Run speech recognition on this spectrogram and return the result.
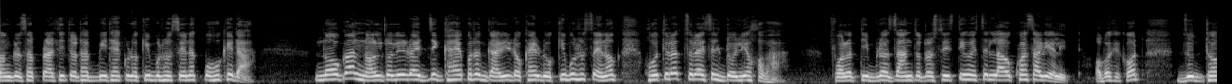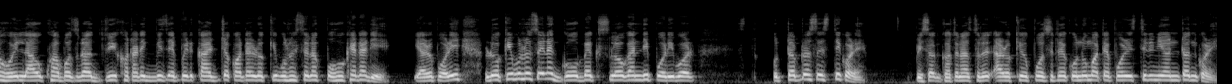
কংগ্ৰেছৰ প্ৰাৰ্থী তথা বিধায়ক ৰকিবুল হুছেইনক পহুখেদা নগাঁও নলতলীৰ ৰাজ্যিক ঘাইপথত গাড়ী ৰখাই ৰকিবুল হুছেইনক হোটেলত চলাইছিল দলীয় সভা। ফলত তীব্ৰ যান জঁটৰ সৃষ্টি হৈছিল লাওখোৱা চাৰিআলিত। অৱশেষত যুদ্ধ হৈ লাওখোৱা বজাৰত দুই শতাধিক বিজেপিৰ কাৰ্যকৰ্তাই ৰকিবুল হুছেইনক পহুখেদা দিয়ে। ইয়াৰ উপৰি ৰকিবুল হুছেইনে গ' বেক শ্লোগান দি পৰিবৰ উত্তপ্ত সৃষ্টি কৰে। পিছত ঘটনাস্থলীত আৰক্ষী উপস্থিত হৈ কোনোমতে পৰিস্থিতি নিয়ন্ত্ৰণ কৰে।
